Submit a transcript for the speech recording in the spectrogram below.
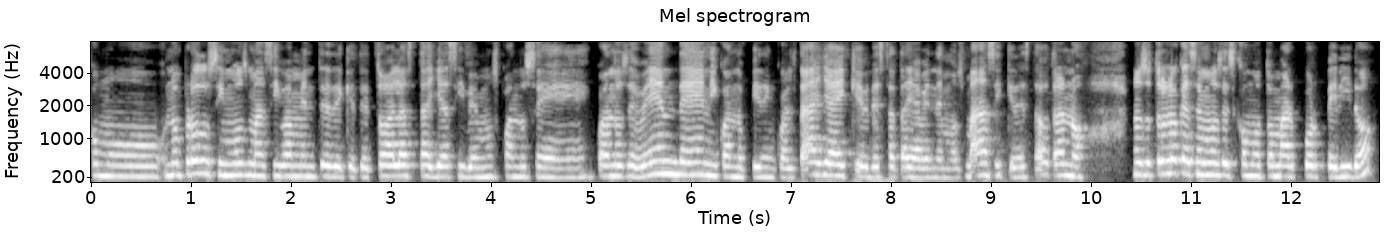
como no producimos masivamente de que de todas las tallas y vemos cuando se cuando se venden y cuando piden cuál talla y que de esta talla vendemos más y que de esta otra no. Nosotros lo que hacemos es como tomar por pedido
